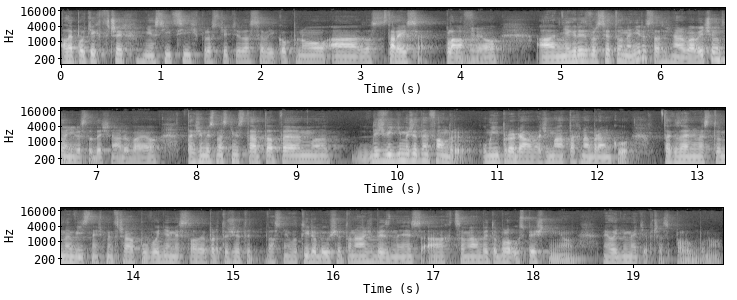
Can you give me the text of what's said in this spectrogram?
ale po těch třech měsících prostě tě zase vykopnou a zase starej se, plav, mm. jo. A někdy prostě to není dostatečná doba, většinou to není dostatečná doba, jo. Takže my jsme s tím startupem, když vidíme, že ten founder umí prodávat, že má tak na branku, tak zainvestujeme víc, než jsme třeba původně mysleli, protože teď vlastně od té doby už je to náš biznis a chceme, aby to bylo úspěšný, jo. Nehodíme tě přes palubu, no.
